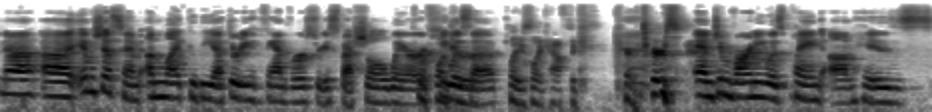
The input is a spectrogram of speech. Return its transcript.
Nah, uh, it was just him. Unlike the uh, 30th anniversary special where he was uh, plays like half the characters. and Jim Varney was playing um his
